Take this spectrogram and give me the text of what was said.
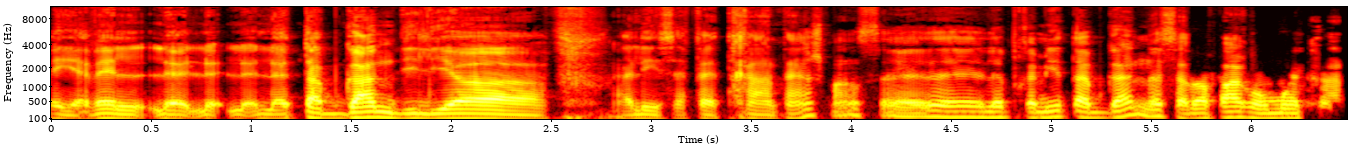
mais il y avait le, le, le Top Gun d'il y a, allez, ça fait 30 ans, je pense, euh, le premier Top Gun, là, ça doit faire au moins 30 ans.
